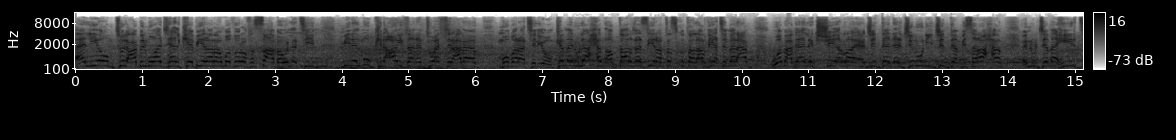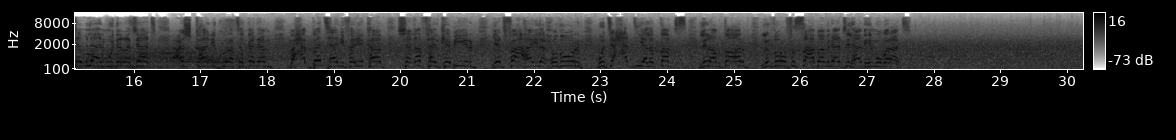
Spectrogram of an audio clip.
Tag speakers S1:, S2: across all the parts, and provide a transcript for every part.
S1: اليوم تلعب المواجهة الكبيرة رغم الظروف الصعبة والتي من الممكن أيضا أن تؤثر على مباراة اليوم. كما نلاحظ أمطار غزيرة تسقط على أرضية الملعب ومع ذلك شيء رائع جدا الجنوني جدا. بصراحة أن الجماهير تملأ المدرجات عشقها لكرة القدم محبتها لفريقها شغفها الكبير يدفعها إلى الحضور متحدية للطقس للأمطار للظروف الصعبة من أجل هذه المباراة.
